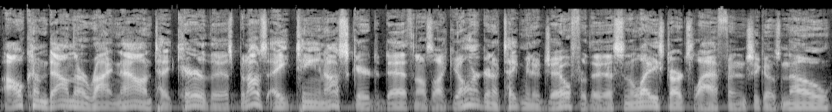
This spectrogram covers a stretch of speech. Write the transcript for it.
I'll come down there right now and take care of this. But I was 18. I was scared to death. And I was like, y'all aren't going to take me to jail for this. And the lady starts laughing and she goes, no,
